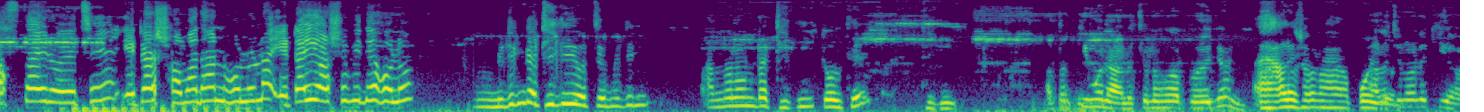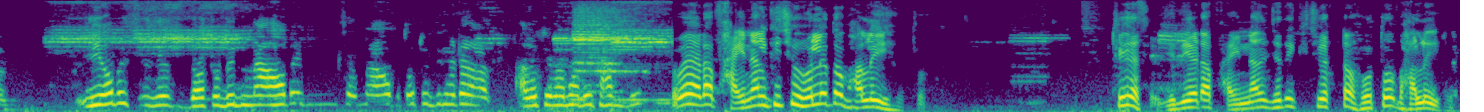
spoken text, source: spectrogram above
রাস্তায় রয়েছে। এটার সমাধান হলো না এটাই অসুবিধে হলো। মিটিংটা ঠিকই হচ্ছে মিটিং আন্দোলনটা ঠিকই চলছে ঠিকই। আপনার কি মনে হয় আলোচনা হওয়া প্রয়োজন? হ্যাঁ আলোচনা আলোচনা হলে কি হবে? এই হবে যে যতদিন না হবে না হবে ততদিন এটা আলোচনা ভাবে থাকবে। তবে একটা ফাইনাল কিছু হলে তো ভালোই হতো। ঠিক আছে যদি একটা ফাইনাল যদি কিছু একটা হতো ভালোই হতো।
